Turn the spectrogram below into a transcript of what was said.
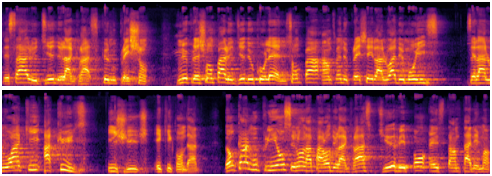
C'est ça le Dieu de la grâce que nous prêchons. Nous ne prêchons pas le Dieu de colère. Nous ne sommes pas en train de prêcher la loi de Moïse. C'est la loi qui accuse, qui juge et qui condamne. Donc quand nous prions selon la parole de la grâce, Dieu répond instantanément.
